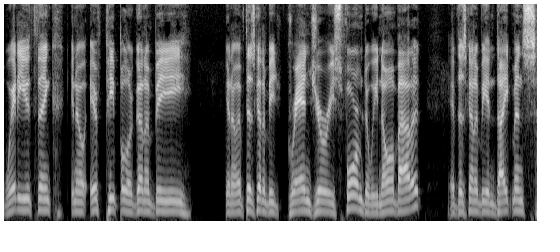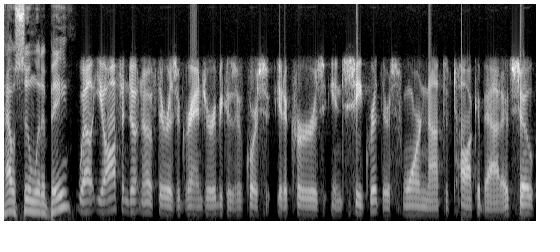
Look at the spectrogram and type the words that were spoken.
where do you think, you know, if people are going to be, you know, if there's going to be grand juries formed, do we know about it? If there's going to be indictments, how soon would it be? Well, you often don't know if there is a grand jury because, of course, it occurs in secret. They're sworn not to talk about it. So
